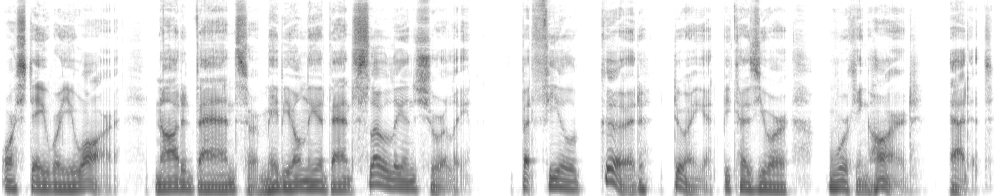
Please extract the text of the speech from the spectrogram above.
or stay where you are, not advance, or maybe only advance slowly and surely, but feel good doing it because you're working hard at it.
